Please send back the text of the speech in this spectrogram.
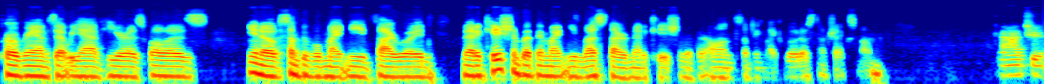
programs that we have here, as well as, you know, some people might need thyroid medication, but they might need less thyroid medication if they're on something like low dose naltrexone. Gotcha.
